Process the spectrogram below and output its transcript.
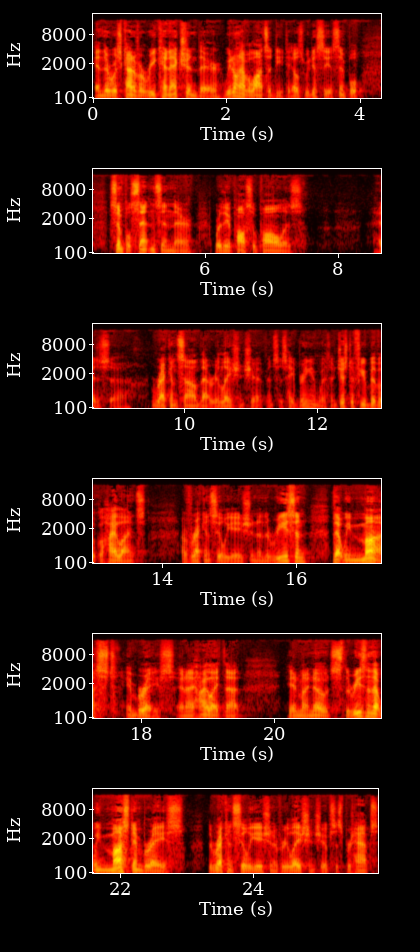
And there was kind of a reconnection there. We don't have lots of details. We just see a simple, simple sentence in there where the Apostle Paul is, has uh, reconciled that relationship and says, hey, bring him with him. Just a few biblical highlights of reconciliation. And the reason that we must embrace, and I highlight that in my notes, the reason that we must embrace the reconciliation of relationships is perhaps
